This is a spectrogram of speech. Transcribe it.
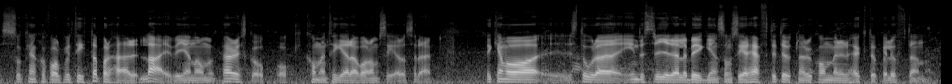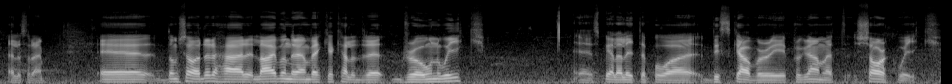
så kanske folk vill titta på det här live genom Periscope och kommentera vad de ser och sådär. Det kan vara eh, stora industrier eller byggen som ser häftigt ut när du kommer högt upp i luften eller sådär. Eh, de körde det här live under en vecka, kallade det Drone Week. Eh, Spelade lite på Discovery-programmet Shark Week.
